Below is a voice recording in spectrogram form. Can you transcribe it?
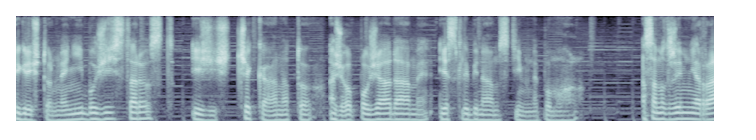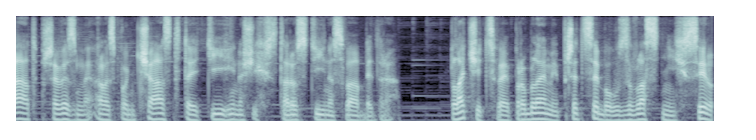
I když to není boží starost, Ježíš čeká na to, až ho požádáme, jestli by nám s tím nepomohl. A samozřejmě rád převezme alespoň část té tíhy našich starostí na svá bedra. Tlačit své problémy před sebou z vlastních sil,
